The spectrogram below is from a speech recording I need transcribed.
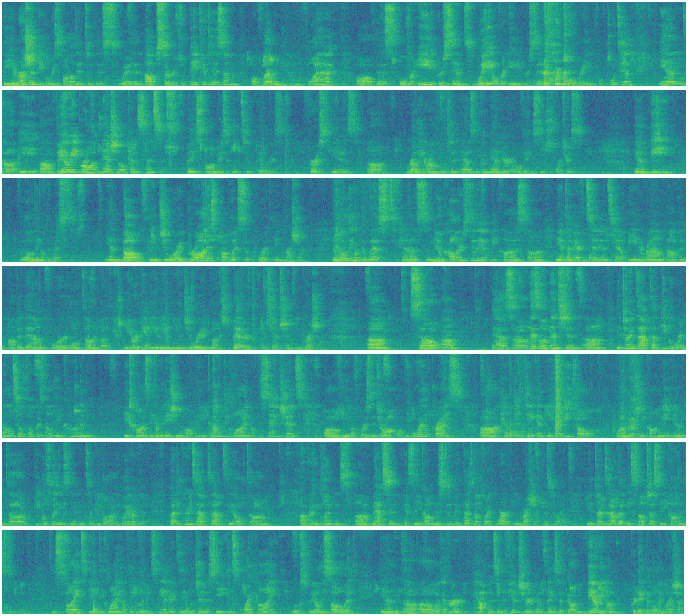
the Russian people responded to this with an upsurge of patriotism, of rallying behind the flag, of this over 80%, way over 80% approval rating for Putin, and uh, a uh, very broad national consensus based on basically two pillars. First is uh, rallying around Putin as the commander of a besieged fortress, and B, the loathing of the West. And both enjoy broadest public support in Russia. The loathing of the West has new colors to it because uh, the anti-American sentiments have been around up and up and down for a long time, but the European Union enjoyed much better reception in Russia. Um, so, um, as uh, mentioned, uh, it turned out that people were not so focused on the economy because the combination of the economic decline, of the sanctions, of the, of course, the drop of the oil price uh, have taken a heavy toll on the Russian economy and uh, people's living standards, and people are aware of it. But it turns out that the old um, uh, President Clinton's uh, maxim, it's the economy stupid, does not quite work in Russia, that's why. It turns out that it's not just the economy stupid. Despite the decline of the living standards, the legitimacy is quite high, looks fairly solid, and uh, uh, whatever happens in the future, and things have gotten very unpredictable in Russia,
